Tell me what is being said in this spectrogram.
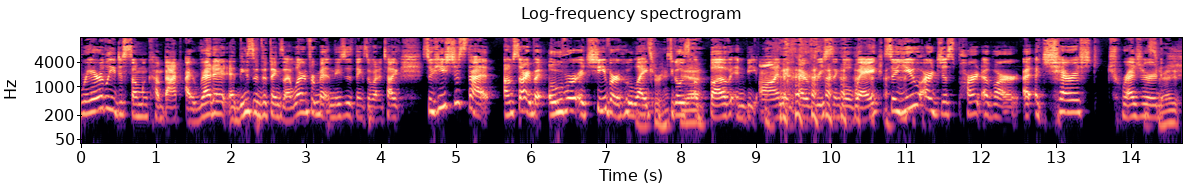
rarely does someone come back. I read it and these are the things I learned from it. And these are the things I want to tell you. So he's just that, I'm sorry, but overachiever who like right. goes yeah. above and beyond in every single way. So you are just part of our, a, a cherished treasured right.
